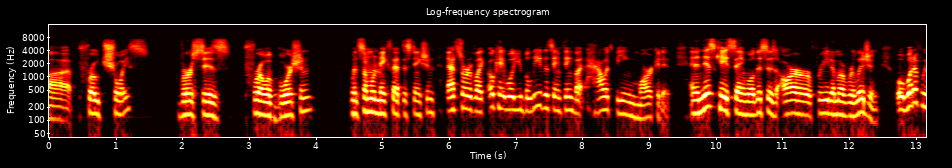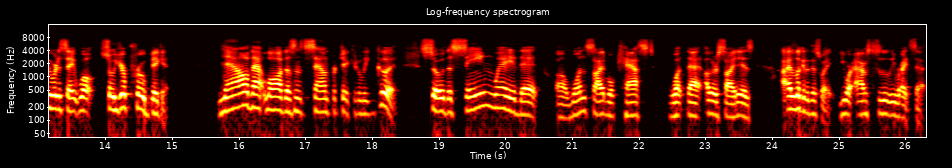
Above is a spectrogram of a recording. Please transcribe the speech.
uh, pro-choice versus pro-abortion, when someone makes that distinction, that's sort of like, okay, well, you believe the same thing, but how it's being marketed. And in this case, saying, well, this is our freedom of religion. Well, what if we were to say, well, so you're pro bigot? Now that law doesn't sound particularly good. So the same way that uh, one side will cast what that other side is, I look at it this way. You are absolutely right, Seth.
